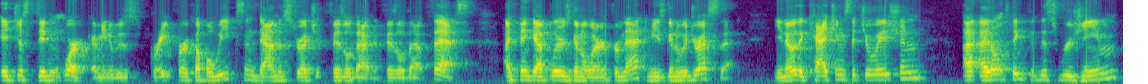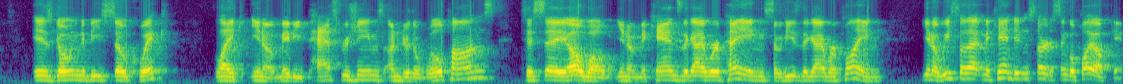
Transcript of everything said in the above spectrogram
it just didn't work. I mean, it was great for a couple weeks, and down the stretch, it fizzled out and it fizzled out fast. I think Eppler is going to learn from that, and he's going to address that. You know, the catching situation. I, I don't think that this regime is going to be so quick, like, you know, maybe past regimes under the Wilpons to say, oh, well, you know, McCann's the guy we're paying, so he's the guy we're playing. You know, we saw that McCann didn't start a single playoff game.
